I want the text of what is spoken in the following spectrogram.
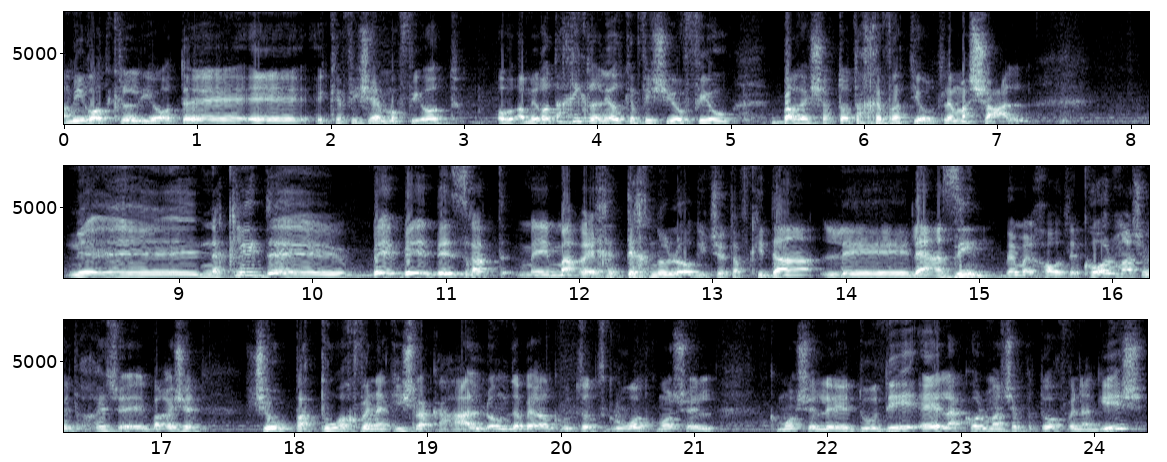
אמירות כלליות, אה, אה, כפי שהן מופיעות, או אמירות הכי כלליות כפי שיופיעו ברשתות החברתיות. למשל, נקליד בעזרת מערכת טכנולוגית שתפקידה להאזין במרכאות לכל מה שמתרחש ברשת שהוא פתוח ונגיש לקהל, לא מדבר על קבוצות סגורות כמו של, כמו של דודי, אלא כל מה שפתוח ונגיש.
